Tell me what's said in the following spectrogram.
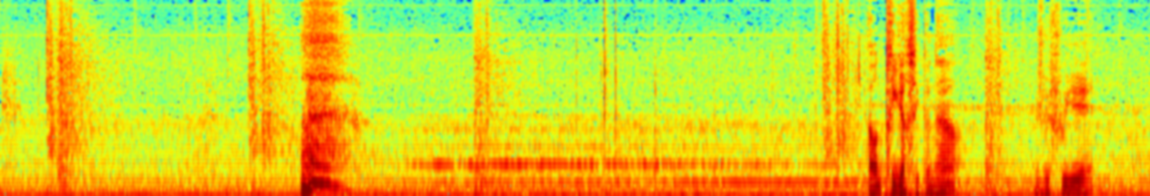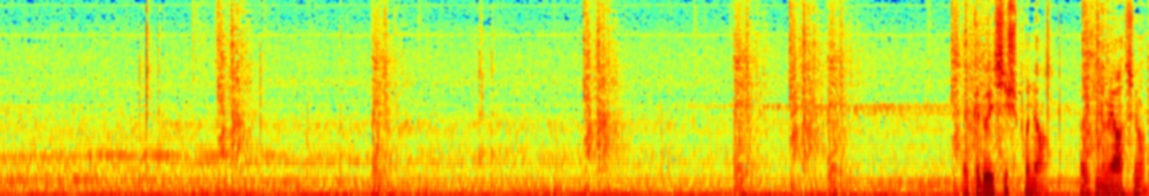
Trigger ces connards, je vais fouiller. Un cadeau ici, je suis preneur. Avec une numération.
